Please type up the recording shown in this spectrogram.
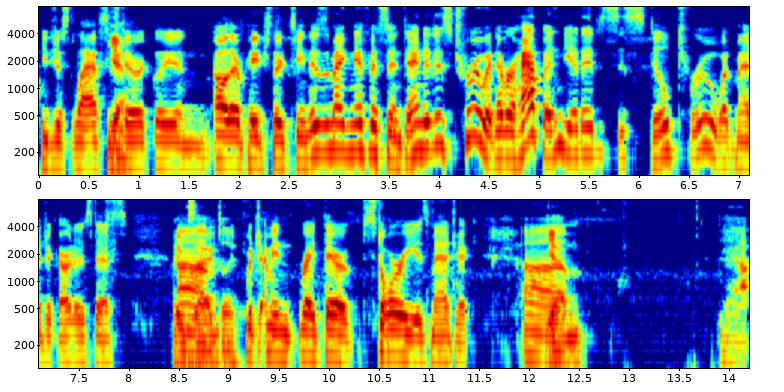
He just laughs Yeah. hysterically, and oh, there, page thirteen. This is magnificent, and it is true. It never happened, yet it's, it's still true. What magic art is this? Um, Exactly. which I mean, right there, story is magic. Um, yeah.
